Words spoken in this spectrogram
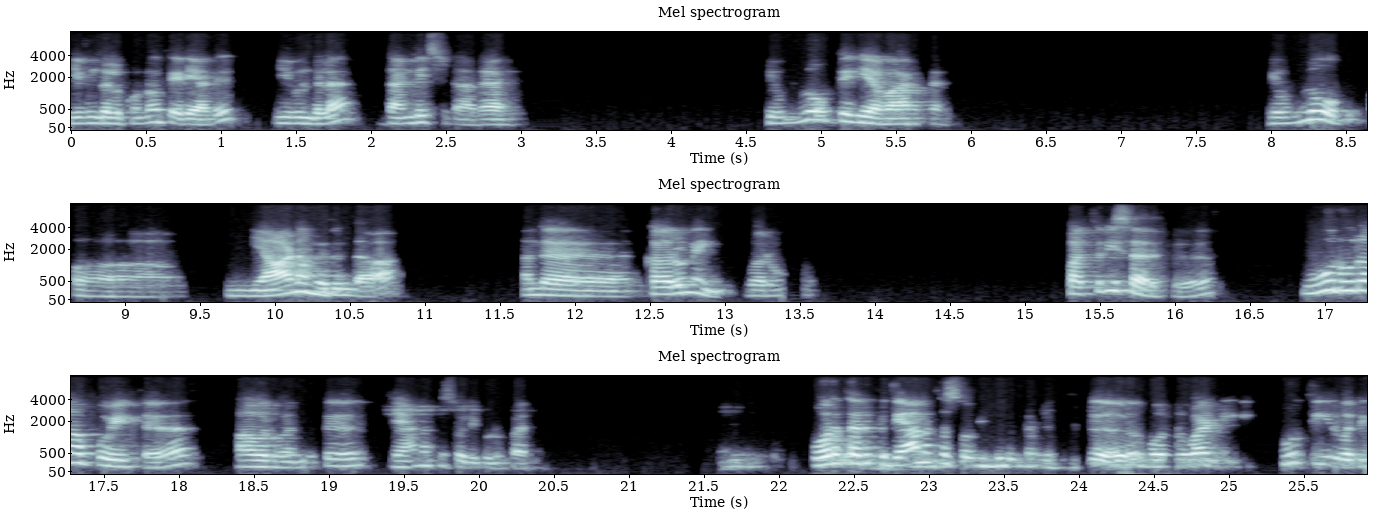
இவங்களுக்கு ஒன்றும் தெரியாது. இவங்களை தண்டிச்சிடாத. எவ்வளோ பெரிய வார்த்தை. எவ்வளோ ஆஹ், ஞானம் இருந்தா அந்த கருணை வரும். பத்ரிசாருக்கு ஊர் ஊரா போயிட்டு அவர் வந்துட்டு தியானத்தை சொல்லி கொடுப்பாரு. ஒருத்தருக்கு தியானத்தை சொல்லி கொடுக்கறதுக்கு ஒரு வாட்டி நூத்தி இருபது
